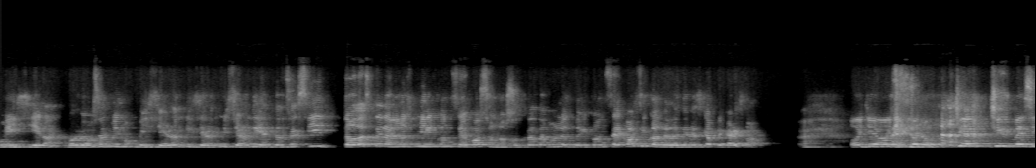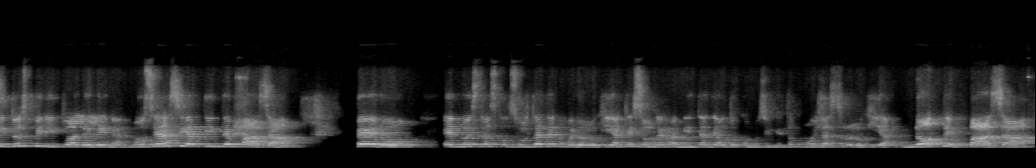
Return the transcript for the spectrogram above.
me hicieron, volvemos al mismo, me hicieron, me hicieron, me hicieron, y entonces sí, todos te dan los mil consejos o nosotros damos los mil consejos y cuando lo tienes que aplicar es como... Oye, oye, pero chismecito espiritual, Elena, no sé si a ti te pasa, pero en nuestras consultas de numerología, que son herramientas de autoconocimiento como es la astrología, ¿no te pasa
